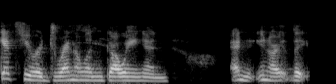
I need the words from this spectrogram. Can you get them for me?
gets your adrenaline going and and you know the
